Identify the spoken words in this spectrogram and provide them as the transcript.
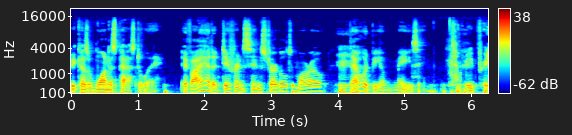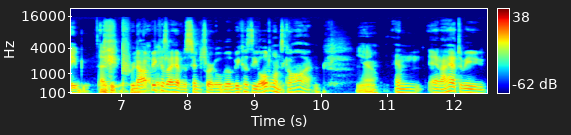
because one has passed away. If I had a different sin struggle tomorrow, Mhm. that would be amazing. That would be pretty. That would be pretty. Not epic. because I have a sin struggle, but because the old one's gone. Yeah. And and I have to be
